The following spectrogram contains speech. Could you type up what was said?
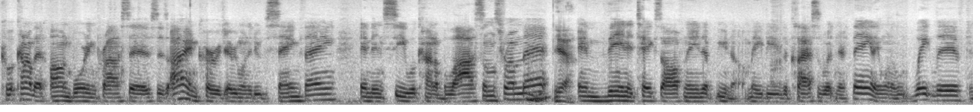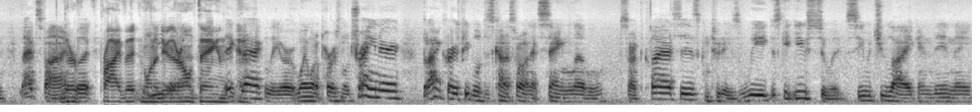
kind of that onboarding process is I encourage everyone to do the same thing and then see what kind of blossoms from mm-hmm. that. yeah And then it takes off and they end up, you know, maybe the class is wasn't their thing. They want to weight lift and that's fine. they're but private and want to do their own thing and yeah. Exactly. Or they want a personal trainer. But I encourage people to just kind of start on that same level. Start the classes, come two days a week, just get used to it, see what you like, and then they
